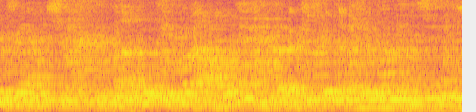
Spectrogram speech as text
кухне жерчик, на кухне курал, хорошо зажимать.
